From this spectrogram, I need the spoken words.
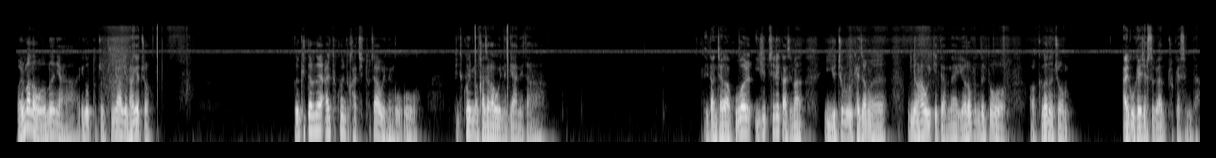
얼마나 오느냐, 이것도 좀 중요하긴 하겠죠. 그렇기 때문에 알트코인도 같이 투자하고 있는 거고, 비트코인만 가져가고 있는 게 아니다. 일단 제가 9월 27일까지만 이 유튜브 계정을 운영하고 있기 때문에 여러분들도 어, 그거는 좀 알고 계셨으면 좋겠습니다.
